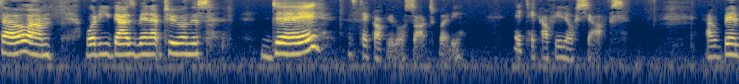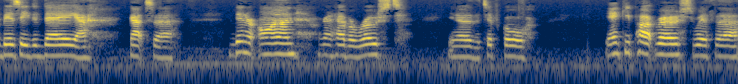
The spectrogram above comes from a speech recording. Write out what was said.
So, um, what have you guys been up to on this day? Let's take off your little socks, buddy. Hey, take off your little socks. I've been busy today. I got some dinner on. We're going to have a roast, you know, the typical Yankee pot roast with uh,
